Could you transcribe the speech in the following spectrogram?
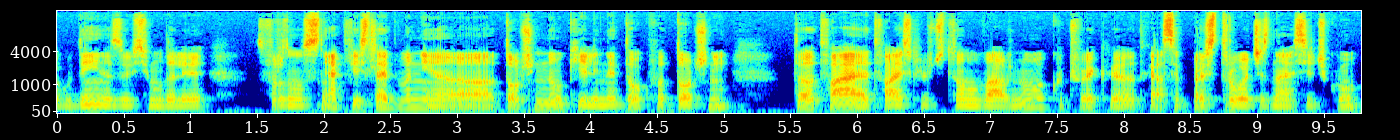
години, независимо дали е свързано с някакви изследвания, точни науки или не толкова точни. То, това, е, това е изключително важно. Ако човек така се преструва, че знае всичко,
